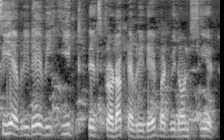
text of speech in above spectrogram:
see every day. We eat this product every day, but we don't see it.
